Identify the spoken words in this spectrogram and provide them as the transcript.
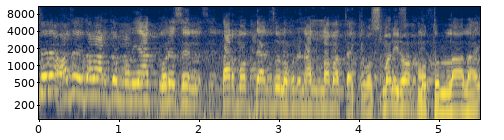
ছেলে হজে যাওয়ার জন্য নিয়াত করেছেন, তার মধ্যে একজন হলেন আল্লামা তাকে ওসমানী রহমতুল্লাহ আলাই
